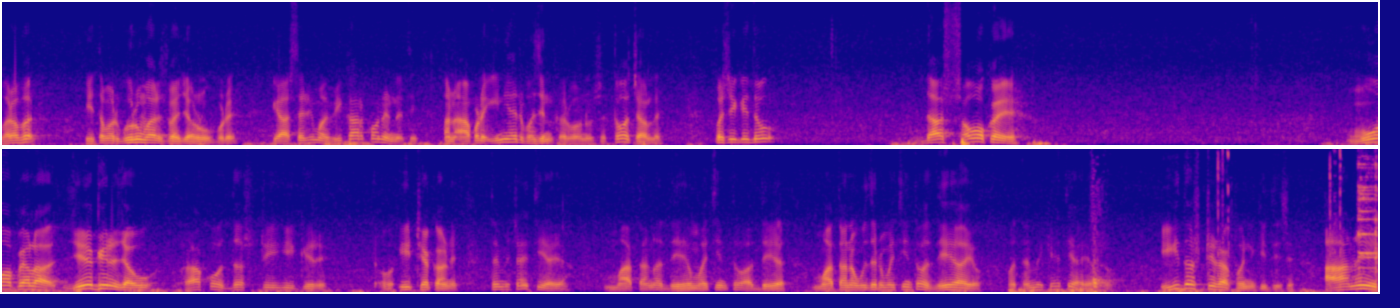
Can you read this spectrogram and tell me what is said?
બરાબર? એ તમારે ગુરુ મહારાજમાં જાણવું પડે કે આ શરીરમાં વિકાર કોને નથી? અને આપણે એની હારે ભજન કરવાનું છે, તો ચાલે. પછી કીધું, દાસ સવો કહે મુવા પહેલાં જે ઘેરે જાવું રાખો દ્રષ્ટિ એ ઘેરે. એ ઠેકાણે, તમે ક્યાંથી આવ્યા માતાના દેહમાંથી તો આ દેહ, માતાના ઉદરમાંથી તો દેહ આવ્યો પણ તમે ક્યાંથી આવ્યા છો? એ દ્રષ્ટિ રાખવાની કીધી છે. આ નહીં,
